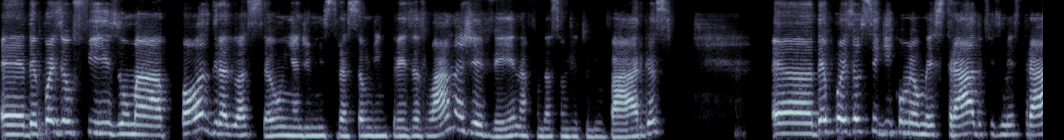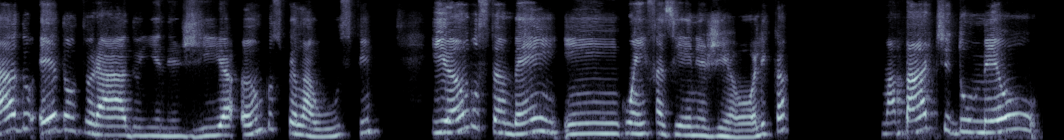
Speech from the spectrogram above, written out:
É, depois eu fiz uma pós-graduação em administração de empresas lá na GV, na Fundação Getúlio Vargas. É, depois eu segui com meu mestrado, fiz mestrado e doutorado em energia, ambos pela USP, e ambos também em, com ênfase em energia eólica. Uma parte do meu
